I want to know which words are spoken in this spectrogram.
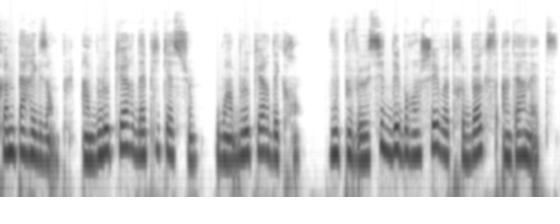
comme par exemple un bloqueur d'application ou un bloqueur d'écran. Vous pouvez aussi débrancher votre box Internet.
